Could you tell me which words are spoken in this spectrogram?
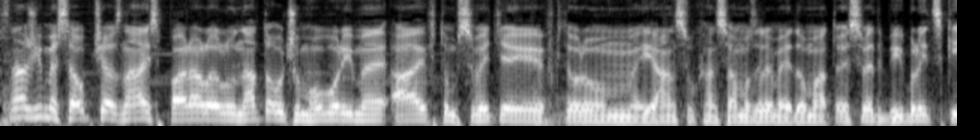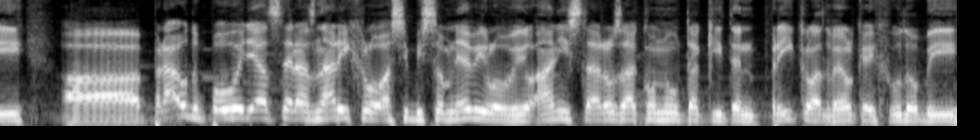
Snažíme sa občas nájsť paralelu na to, o čom hovoríme aj v tom svete, v ktorom Jan Suchan samozrejme je doma, to je svet biblický. A pravdu povediac teraz narýchlo asi by som nevylovil ani starozákonnú taký ten príklad veľkej chudoby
